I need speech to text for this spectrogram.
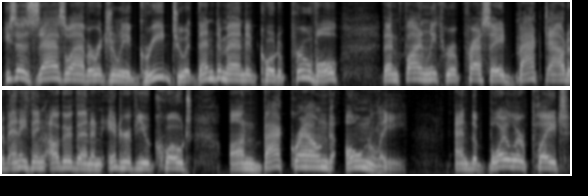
He says Zaslav originally agreed to it, then demanded, quote, approval, then finally, through a press aide, backed out of anything other than an interview, quote, on background only and the boilerplate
